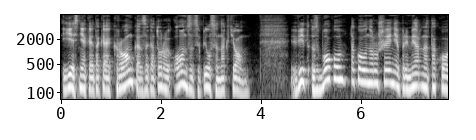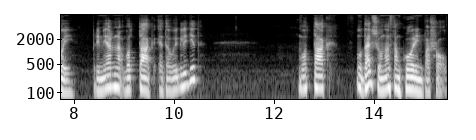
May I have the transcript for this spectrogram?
есть некая такая кромка, за которую он зацепился ногтем. Вид сбоку такого нарушения примерно такой. Примерно вот так это выглядит. Вот так. Ну, дальше у нас там корень пошел.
